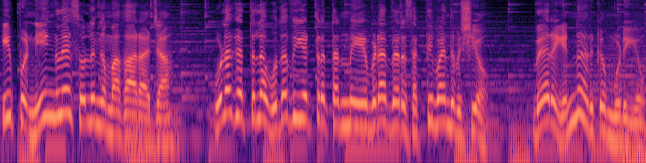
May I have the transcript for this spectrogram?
இப்ப நீங்களே சொல்லுங்க மகாராஜா. உலகத்துல உதவியற்ற தன்மையை விட வேற சக்தி வாய்ந்த விஷயம். வேற என்ன இருக்க முடியும்?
